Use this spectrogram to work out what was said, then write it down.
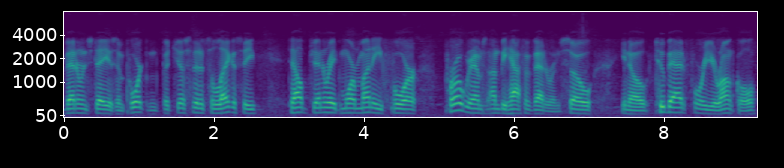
Veterans Day is important, but just that it's a legacy to help generate more money for programs on behalf of veterans. So, you know, too bad for your uncle,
